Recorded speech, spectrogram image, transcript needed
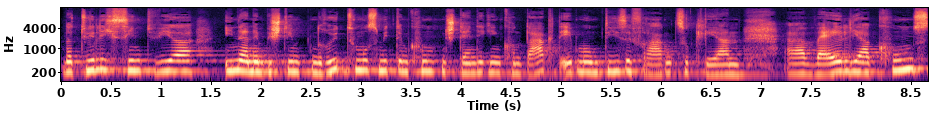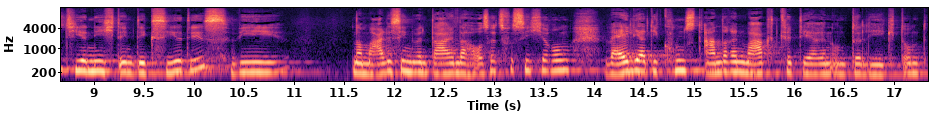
Natürlich sind wir in einem bestimmten Rhythmus mit dem Kunden ständig in Kontakt, eben um diese Fragen zu klären, äh, weil ja Kunst hier nicht indexiert ist, wie normales Inventar in der Haushaltsversicherung, weil ja die Kunst anderen Marktkriterien unterliegt. Und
